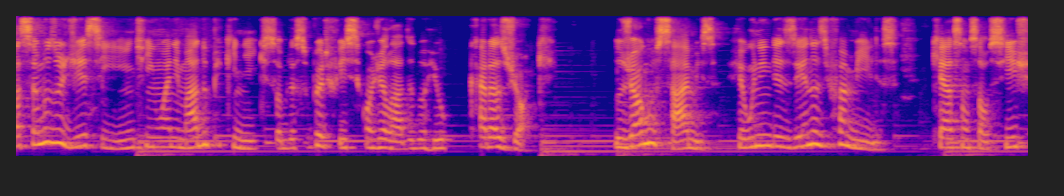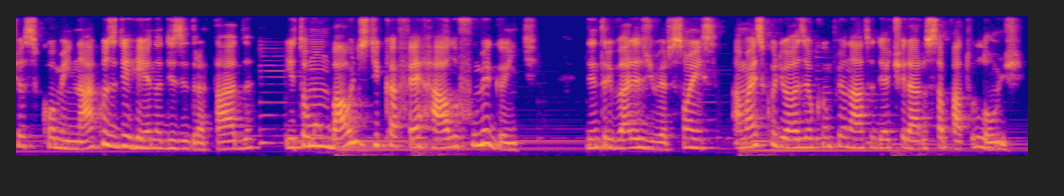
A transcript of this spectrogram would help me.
Passamos o dia seguinte em um animado piquenique sobre a superfície congelada do rio Karasjok. Os Jogos Samis reúnem dezenas de famílias que assam salsichas, comem nacos de rena desidratada e tomam baldes de café ralo fumegante. Dentre várias diversões, a mais curiosa é o campeonato de atirar o sapato longe.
